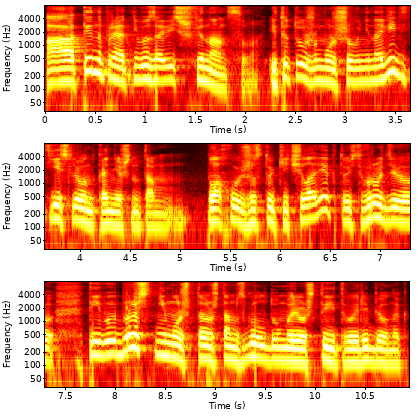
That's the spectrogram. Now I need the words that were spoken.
А ты, например, от него зависишь финансово. И ты тоже можешь его ненавидеть, если он, конечно, там плохой, жестокий человек. То есть вроде ты его и бросить не можешь, потому что там с голоду умрешь ты и твой ребенок.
